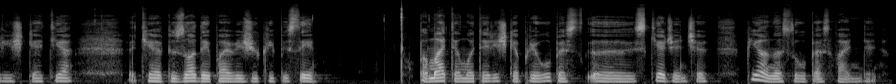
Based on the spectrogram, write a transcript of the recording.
reiškia, tie, tie epizodai, pavyzdžiui, kaip jisai pamatė moteriškę prie upės e, skiedžiančią pieną su upės vandeniu.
